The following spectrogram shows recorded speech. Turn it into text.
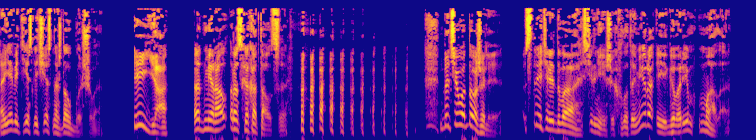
А я ведь, если честно, ждал большего. — И я! Адмирал расхохотался. «До чего дожили? Встретили два сильнейших флота мира и говорим мало».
